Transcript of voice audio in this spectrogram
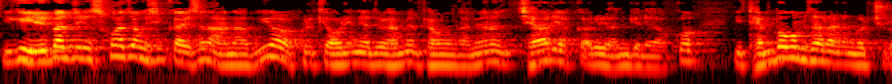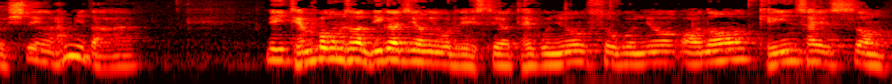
이게 일반적인 소아정신과에서는 안 하고요. 그렇게 어린애들 가면 병원 가면은 재활의학과로 연결해갖고 이 덴버 검사라는 걸 주로 실행을 합니다. 근데 이 덴버 검사가 네 가지 영역으로 되어 있어요. 대근육, 소근육, 언어, 개인 사회성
